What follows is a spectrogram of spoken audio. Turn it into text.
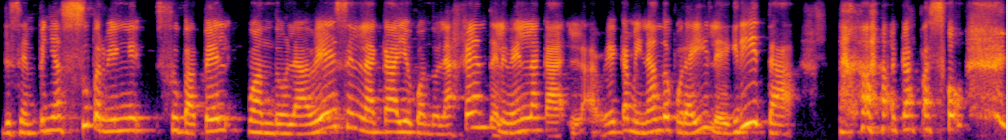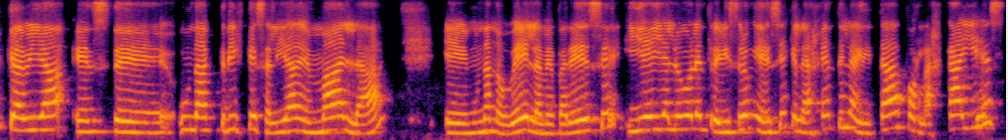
desempeña súper bien su papel, cuando la ves en la calle, cuando la gente le ve en la, la ve caminando por ahí, le grita. Acá pasó que había este, una actriz que salía de mala en una novela, me parece, y ella luego la entrevistaron y decía que la gente la gritaba por las calles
